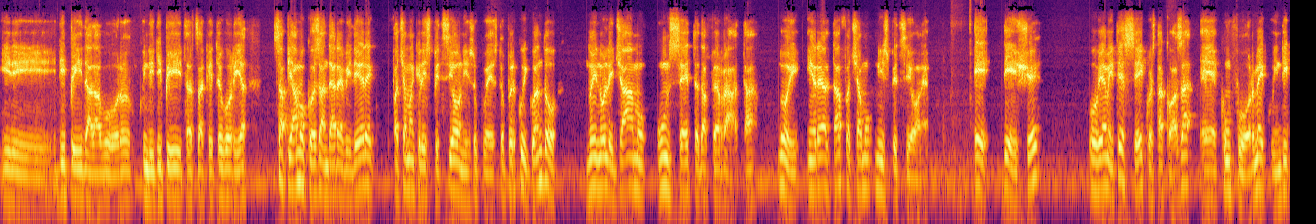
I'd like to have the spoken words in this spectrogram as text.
i, i DPI da lavoro, quindi DPI terza categoria, sappiamo cosa andare a vedere, facciamo anche le ispezioni su questo, per cui quando noi noleggiamo un set da ferrata, noi in realtà facciamo un'ispezione ed esce ovviamente se questa cosa è conforme e quindi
